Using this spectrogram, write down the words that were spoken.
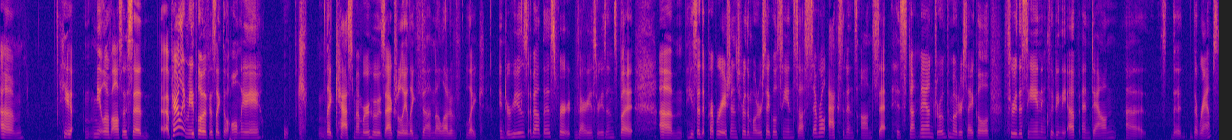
Um, he Meat Loaf also said apparently Meat Loaf is like the only like cast member who's actually like done a lot of like interviews about this for various reasons, but um, he said that preparations for the motorcycle scene saw several accidents on set. His stuntman drove the motorcycle through the scene, including the up and down uh, the the ramps,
